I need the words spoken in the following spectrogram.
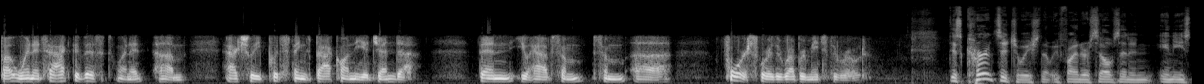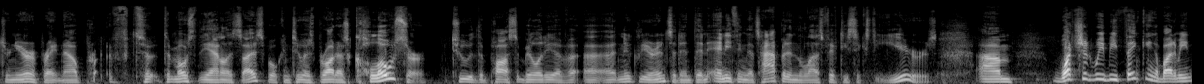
But when it's activist, when it um, actually puts things back on the agenda, then you have some some uh, force where the rubber meets the road. This current situation that we find ourselves in in, in Eastern Europe right now, to, to, most of the analysts I've spoken to, has brought us closer to the possibility of a, a, nuclear incident than anything that's happened in the last 50, 60 years. Um, what should we be thinking about? I mean,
